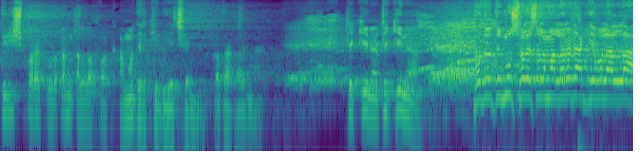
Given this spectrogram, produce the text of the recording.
তিরিশ পারা কোরআন আল্লাহ পাক আমাদেরকে দিয়েছেন, কথা কয় না। ঠিক কি না, ঠিক কি না? হজরত মুসা আলাইহিস সালাম আল্লাহরে ডাক দিয়ে বলে, আল্লাহ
